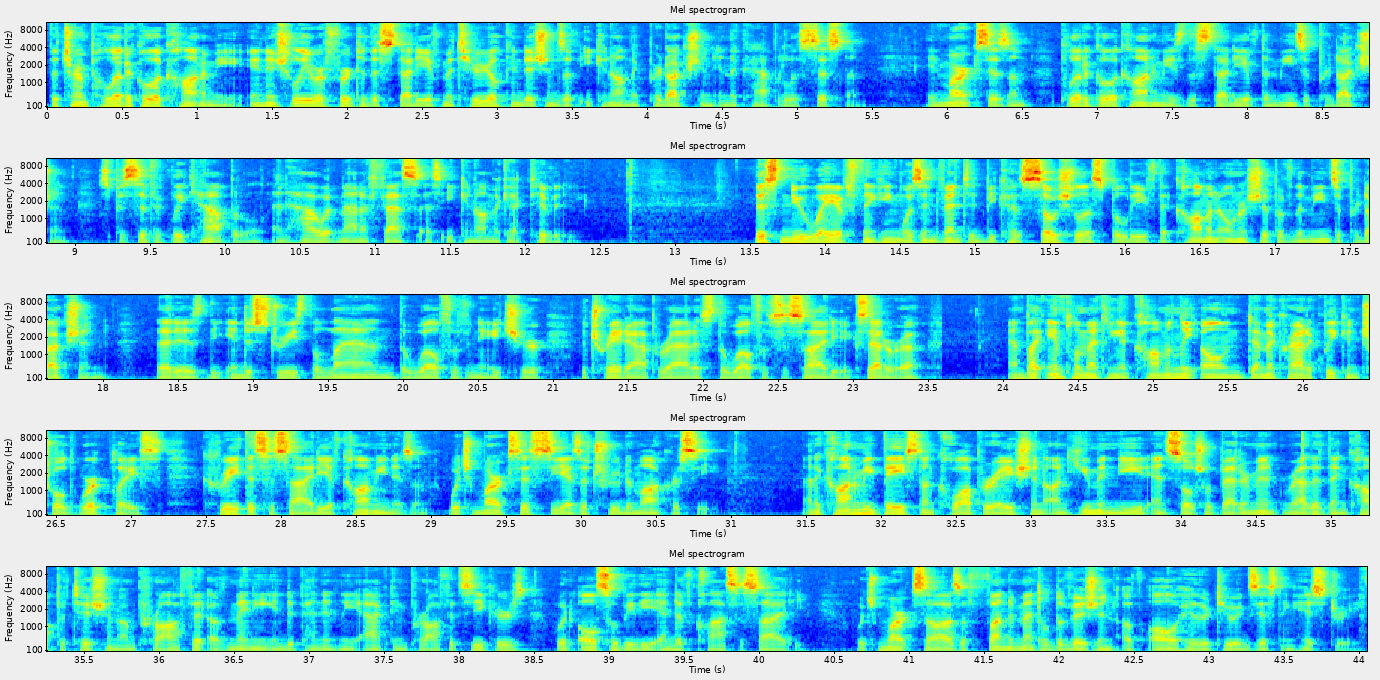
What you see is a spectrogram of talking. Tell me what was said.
The term political economy initially referred to the study of material conditions of economic production in the capitalist system. In Marxism, political economy is the study of the means of production, specifically capital, and how it manifests as economic activity. This new way of thinking was invented because socialists believed that common ownership of the means of production, that is, the industries, the land, the wealth of nature, the trade apparatus, the wealth of society, etc., and by implementing a commonly owned, democratically controlled workplace, create the society of communism, which Marxists see as a true democracy. An economy based on cooperation on human need and social betterment rather than competition on profit of many independently acting profit seekers would also be the end of class society which Marx saw as a fundamental division of all hitherto existing history.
